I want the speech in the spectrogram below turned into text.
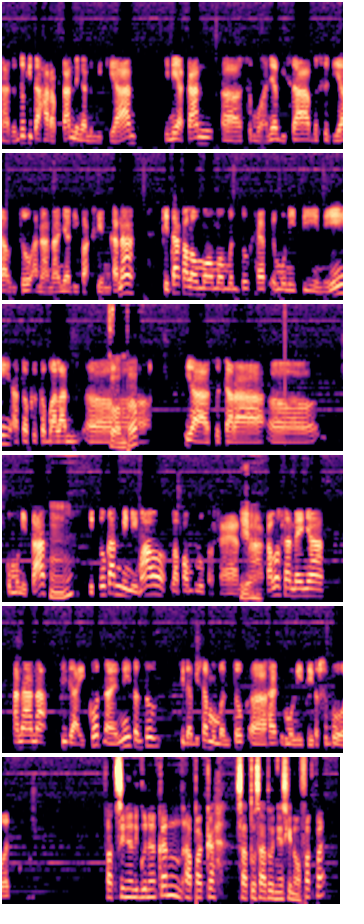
nah tentu kita harapkan dengan demikian ini akan uh, semuanya bisa bersedia untuk anak-anaknya divaksin karena kita kalau mau membentuk herd immunity ini atau kekebalan uh, kelompok ya secara uh, komunitas hmm. itu kan minimal 80%. Yeah. Nah, kalau seandainya anak-anak tidak ikut, nah ini tentu tidak bisa membentuk uh, herd immunity tersebut. Vaksin yang digunakan apakah satu-satunya Sinovac, Pak?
